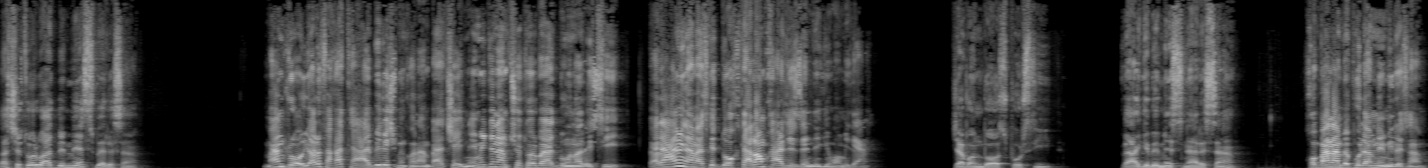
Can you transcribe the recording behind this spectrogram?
و چطور باید به مصر برسم؟ من رویا رو فقط تعبیرش می‌کنم بچه. نمی‌دونم چطور باید به اونا رسید. برای همینم است که دخترام خرج زندگی ما میدن. جوان باز پرسید و اگه به مثل نرسم؟ خب منم به پولم نمی‌رسم.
